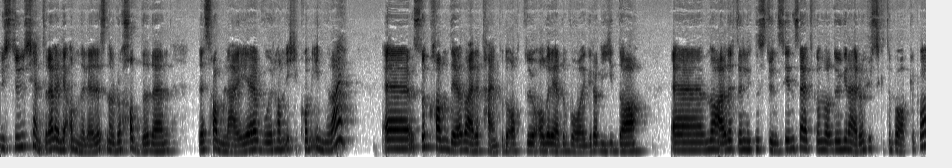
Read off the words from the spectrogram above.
hvis du kjente deg veldig annerledes når du hadde den, det samleiet hvor han ikke kom inni deg, eh, så kan det være et tegn på at du allerede var gravid da. Eh, nå er jo dette en liten stund siden, så jeg vet ikke om hva du greier å huske tilbake på.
